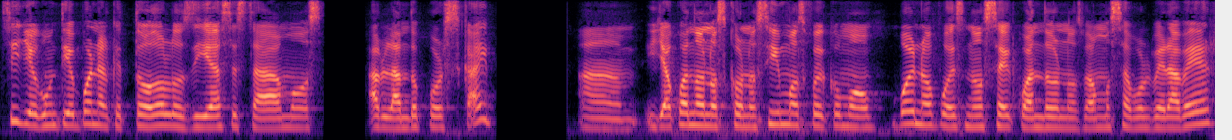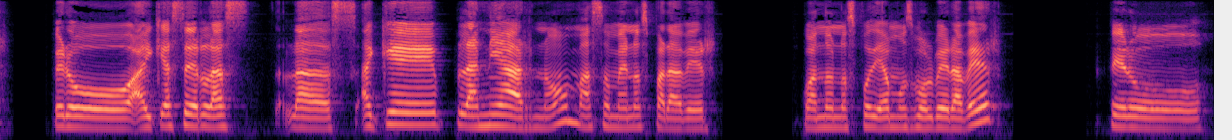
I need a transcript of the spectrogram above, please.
Sí, llegó un tiempo en el que todos los días estábamos hablando por Skype. Am, y ya cuando nos conocimos fue como, bueno, pues no sé cuándo nos vamos a volver a ver, pero hay que hacer las, las, hay que planear, ¿no? Más o menos para ver cuándo nos podíamos volver a ver. Pero,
